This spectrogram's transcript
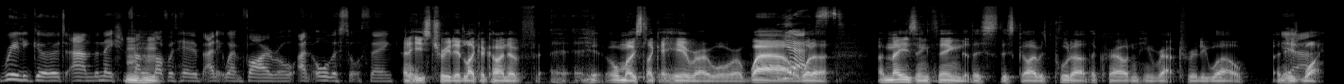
really good. And the nation fell Mm-hmm. in love with him and it went viral and all this sort of thing. And he's treated like a kind of uh, almost like a hero or a wow, what a Yes. Amazing thing that this this guy was pulled out of the crowd and he rapped really well and he's white.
